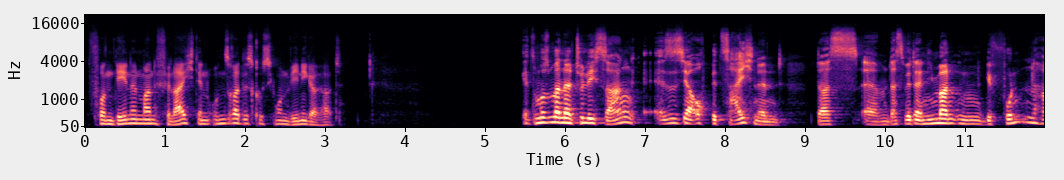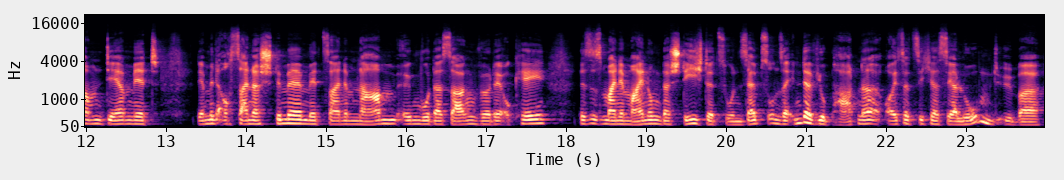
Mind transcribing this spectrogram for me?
von denen man vielleicht in unserer Diskussion weniger hört. Jetzt muss man natürlich sagen, es ist ja auch bezeichnend, dass, ähm, dass wir da niemanden gefunden haben, der mit, der mit auch seiner Stimme, mit seinem Namen irgendwo das sagen würde, okay, das ist meine Meinung, da stehe ich dazu. Und selbst unser Interviewpartner äußert sich ja sehr lobend über,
